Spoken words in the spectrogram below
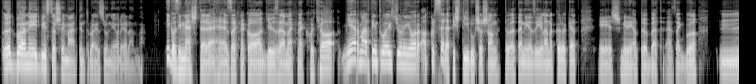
ötből négy biztos, hogy Martin Truex Jr. lenne. Igazi mestere ezeknek a győzelmeknek. Hogyha nyer Martin Truex Jr., akkor szereti stílusosan tölteni az élen a köröket, és minél többet ezekből. Mm,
